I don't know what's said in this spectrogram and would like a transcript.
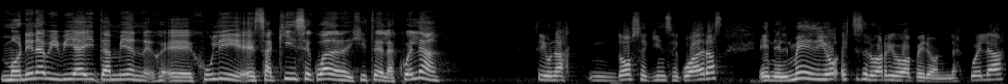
Morena vivía ahí también, Juli, es a 15 cuadras, dijiste, de la escuela. Sí, unas 12, 15 cuadras. En el medio, este es el barrio Eva Perón. La escuela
